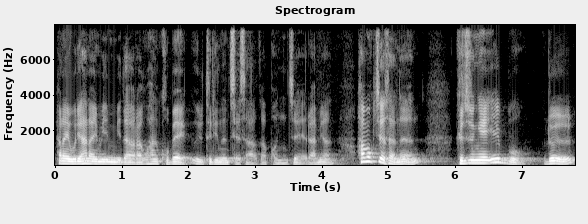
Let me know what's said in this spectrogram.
하나님 우리 하나님입니다라고 하는 고백을 드리는 제사가 번제라면 화목 제사는 그 중에 일부를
